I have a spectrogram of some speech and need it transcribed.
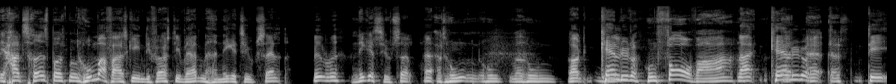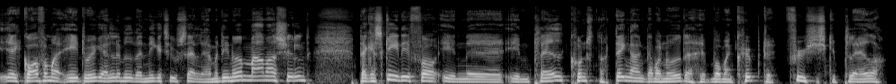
Jeg har et tredje spørgsmål. Hun var faktisk en af de første i verden, der havde negativt salg. Ved du det? Negativt salg. Ja. Altså hun, hun, hvad hun, Nå, kære lytter. hun får varer. Nej, kære lytter. Ja, ja. Det jeg går for mig, at du er ikke alle, ved, hvad negativt salg er, men det er noget meget, meget sjældent. Der kan ske det for en, øh, en pladekunstner. Dengang der var noget, der, hvor man købte fysiske plader,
